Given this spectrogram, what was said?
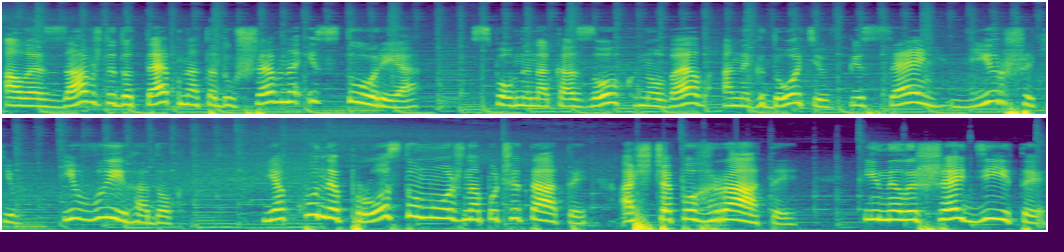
але завжди дотепна та душевна історія, сповнена казок, новел, анекдотів, пісень, віршиків і вигадок, яку не просто можна почитати, а ще пограти. І не лише діти,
